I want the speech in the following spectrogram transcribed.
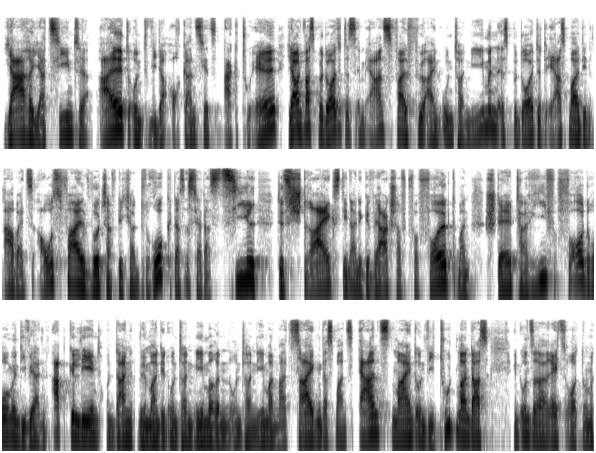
Jahre, Jahrzehnte alt und wieder auch ganz jetzt aktuell. Ja, und was bedeutet es im Ernstfall für ein Unternehmen? Es bedeutet erstmal den Arbeitsausfall, wirtschaftlicher Druck. Das ist ja das Ziel des Streiks, den eine Gewerkschaft verfolgt. Man stellt Tarifforderungen, die werden abgelehnt und dann will man den Unternehmerinnen und Unternehmern mal zeigen, dass man es ernst meint. Und wie tut man das? In unserer Rechtsordnung,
